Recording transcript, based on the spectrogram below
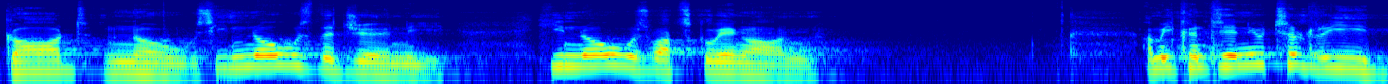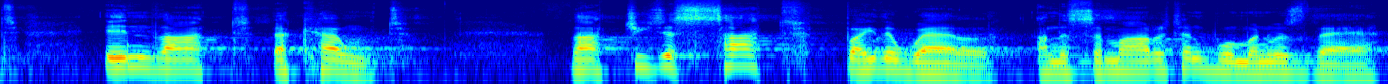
God knows. He knows the journey, He knows what's going on. And we continue to read in that account that Jesus sat by the well and the Samaritan woman was there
